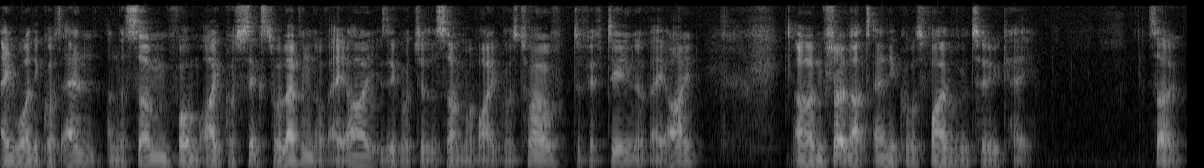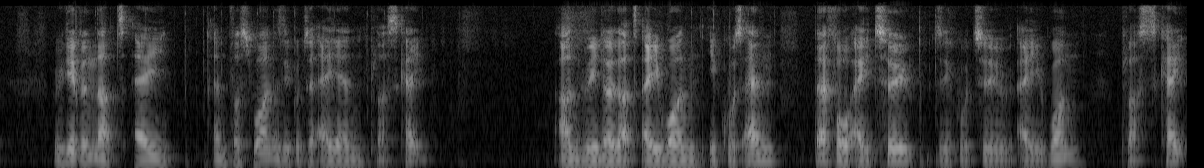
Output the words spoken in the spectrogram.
a1 equals n, and the sum from i equals 6 to 11 of ai is equal to the sum of i equals 12 to 15 of ai, um, show that n equals 5 over 2k. So, we're given that a n plus 1 is equal to a n plus k, and we know that a1 equals n, therefore a2 is equal to a1 plus k,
